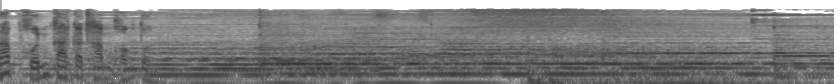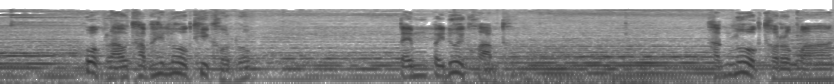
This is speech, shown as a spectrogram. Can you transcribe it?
รับผลการกระทำของตน พวกเราทำให้โลกที่เคารพ เต็มไปด้วยความทุกข์ทั้งโลกทรมาน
